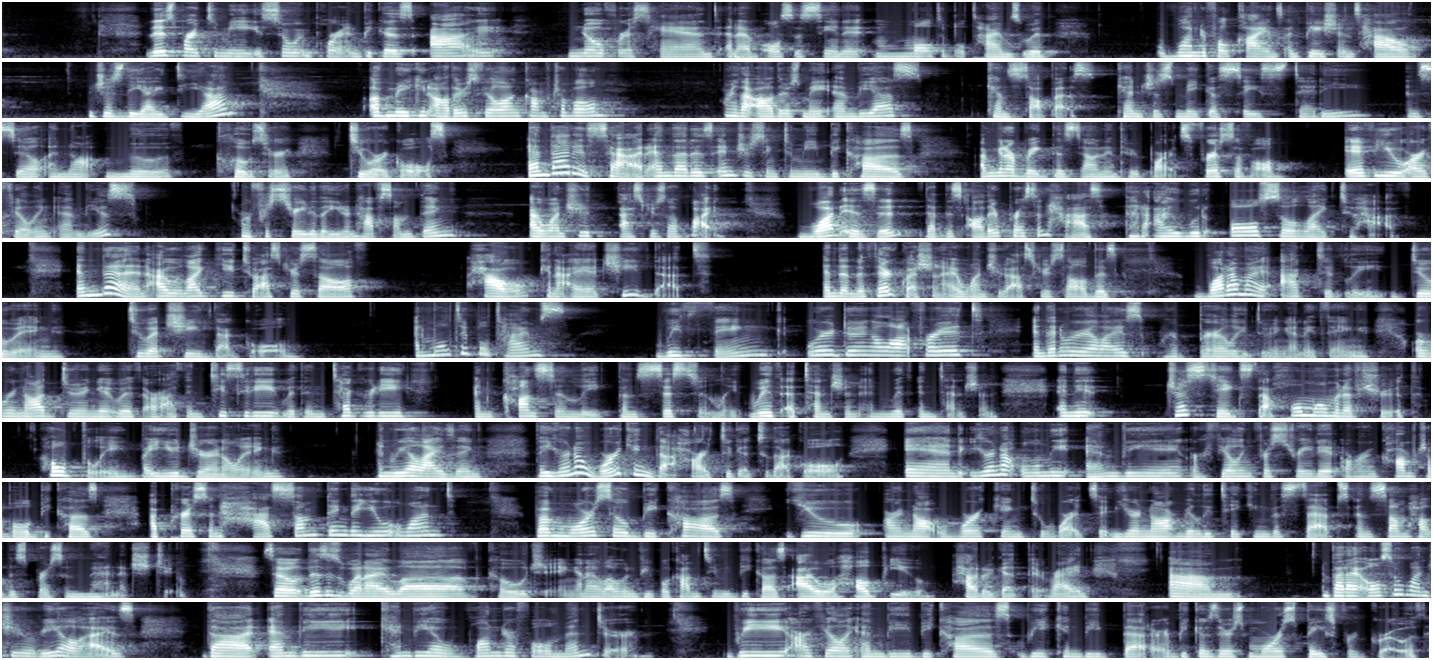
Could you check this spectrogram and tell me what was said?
this part to me is so important because I know firsthand, and I've also seen it multiple times with wonderful clients and patients, how just the idea of making others feel uncomfortable or that others may envy us can stop us, can just make us stay steady and still and not move closer to our goals. And that is sad. And that is interesting to me because I'm going to break this down in three parts. First of all, if you are feeling envious or frustrated that you don't have something, I want you to ask yourself why. What is it that this other person has that I would also like to have? And then I would like you to ask yourself, how can I achieve that? And then the third question I want you to ask yourself is, what am I actively doing to achieve that goal? And multiple times we think we're doing a lot for it. And then we realize we're barely doing anything, or we're not doing it with our authenticity, with integrity, and constantly, consistently, with attention and with intention. And it just takes that whole moment of truth, hopefully, by you journaling and realizing that you're not working that hard to get to that goal. And you're not only envying or feeling frustrated or uncomfortable because a person has something that you want, but more so because you are not working towards it. You're not really taking the steps, and somehow this person managed to. So, this is when I love coaching, and I love when people come to me because I will help you how to get there, right? Um, but I also want you to realize that envy can be a wonderful mentor. We are feeling envy because we can be better, because there's more space for growth.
